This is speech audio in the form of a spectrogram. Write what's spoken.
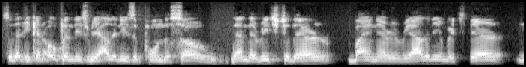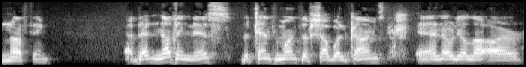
so that He can open these realities upon the soul. Then they reach to their binary reality in which they're nothing. At that nothingness the 10th month of Shawwal comes and awliyaullah are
